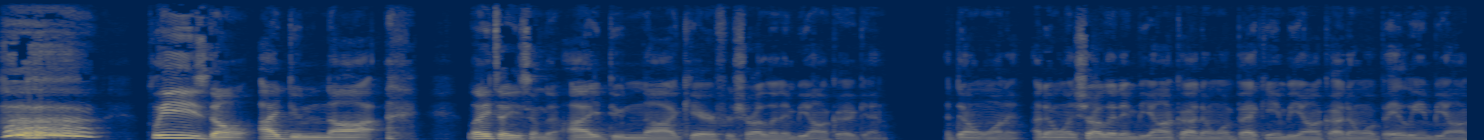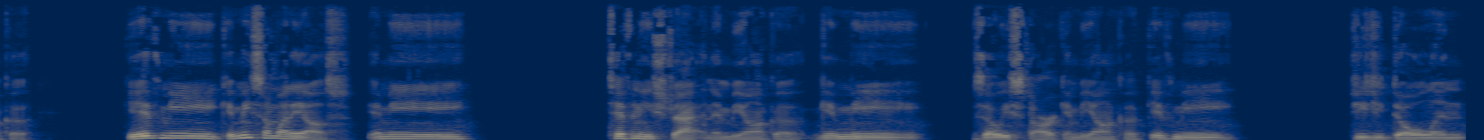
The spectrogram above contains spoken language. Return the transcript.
please don't. I do not. Let me tell you something. I do not care for Charlotte and Bianca again. I don't want it. I don't want Charlotte and Bianca. I don't want Becky and Bianca. I don't want Bayley and Bianca. Give me give me somebody else. Give me Tiffany Stratton and Bianca. Give me Zoey Stark and Bianca. Give me Gigi Dolan,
